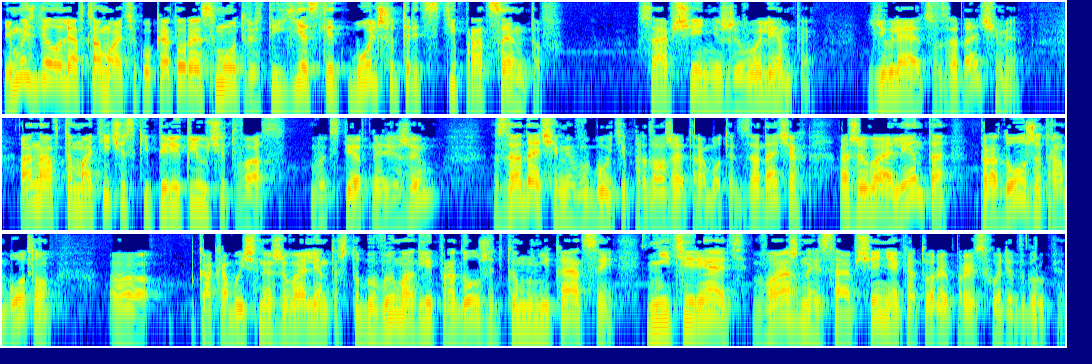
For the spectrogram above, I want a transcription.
И мы сделали автоматику, которая смотрит, если больше 30% сообщений живой ленты являются задачами, она автоматически переключит вас в экспертный режим. С задачами вы будете продолжать работать в задачах, а живая лента продолжит работу э, как обычная живая лента, чтобы вы могли продолжить коммуникации, не терять важные сообщения, которые происходят в группе.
